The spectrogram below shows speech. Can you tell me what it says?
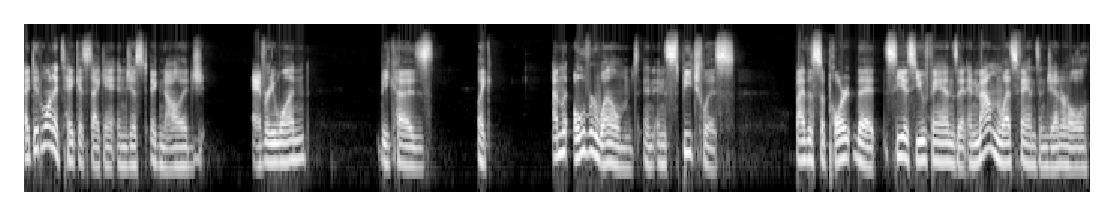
I did want to take a second and just acknowledge everyone because, like, I'm overwhelmed and, and speechless by the support that CSU fans and, and Mountain West fans in general,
